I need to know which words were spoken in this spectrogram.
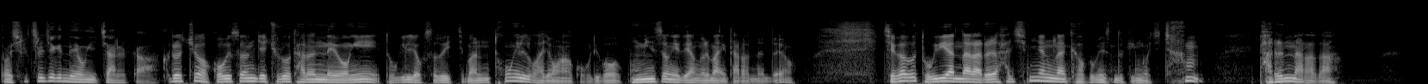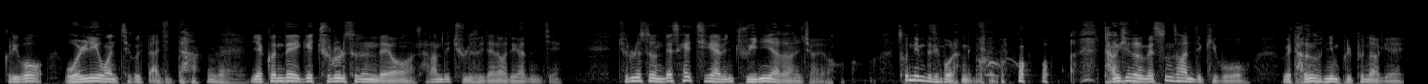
더 실질적인 내용이 있지 않을까. 그렇죠. 거기서는 이제 주로 다른 내용이 독일 역사도 있지만 통일 과정하고 그리고 국민성에 대한 걸 많이 다뤘는데요. 제가 그 독일이란 나라를 한 10년간 겪으면서 느낀 것이 참 바른 나라다. 그리고 원리 원칙을 따진다. 네. 예컨대 이게 줄을 쓰는데요. 사람들이 줄을 쓰잖아요. 어디 가든지. 줄을 쓰는데 세치게 하면 주인이 야단을 줘요. 손님들이 뭐라는 거예요. 당신은 왜 순서 안 지키고 왜 다른 손님 불편하게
